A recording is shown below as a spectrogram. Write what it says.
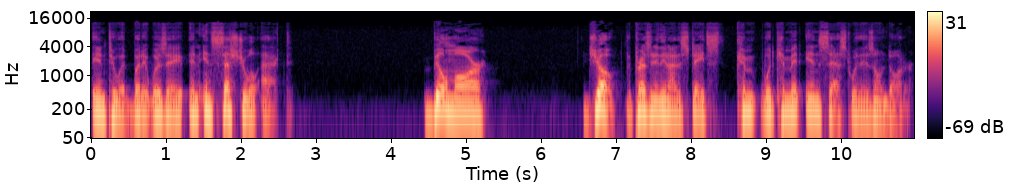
into it, but it was a an incestual act. Bill Maher joked the president of the United States com- would commit incest with his own daughter.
